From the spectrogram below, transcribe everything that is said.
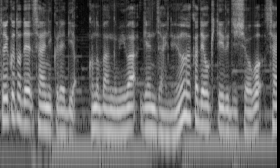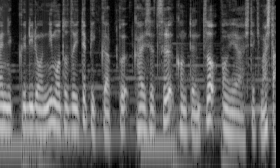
ということでサイニックレディオこの番組は現在の世の中で起きている事象をサイニック理論に基づいてピックアップ解説するコンテンツをオンエアしてきました。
